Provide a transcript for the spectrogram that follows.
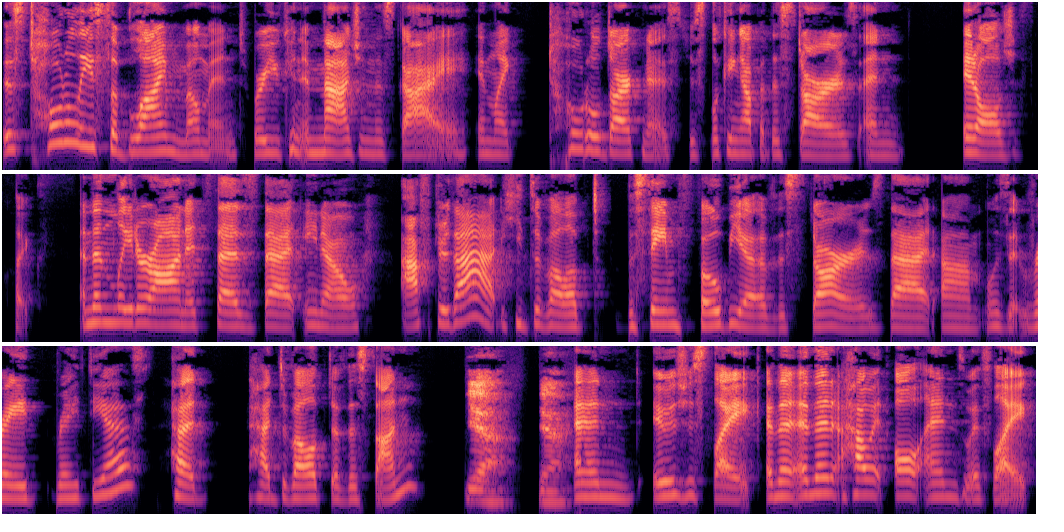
this totally sublime moment where you can imagine this guy in like total darkness, just looking up at the stars, and it all just clicks. And then later on, it says that, you know, after that, he developed the same phobia of the stars that um was it Rey Rey Diaz had had developed of the sun. Yeah, yeah. And it was just like and then and then how it all ends with like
